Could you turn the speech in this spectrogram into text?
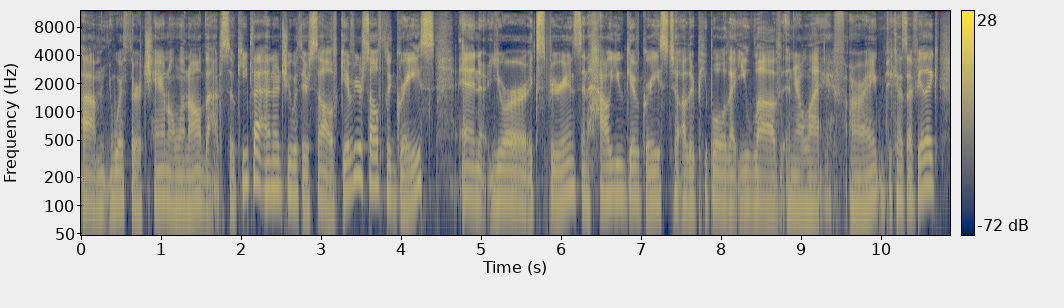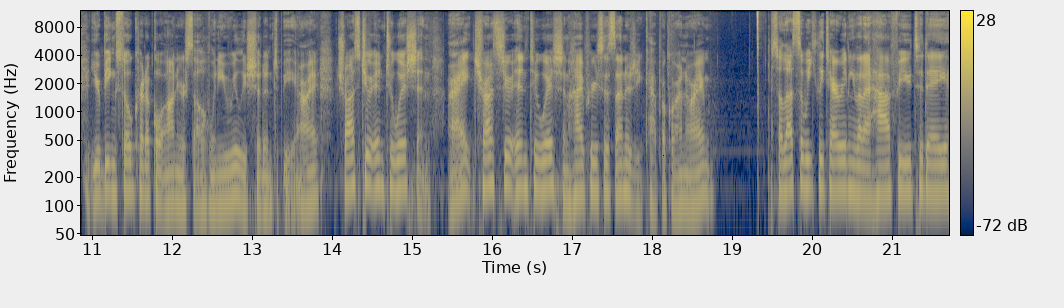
um, with their channel and all that. So keep that energy with yourself. Give yourself the grace and your experience and how you give grace to other people that you love in your life. All right. Because I feel like you're being so critical on yourself when you really shouldn't be. All right. Trust your intuition. All right. Trust your intuition. High priestess energy, Capricorn. All right. So that's the weekly tarot reading that I have for you today.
